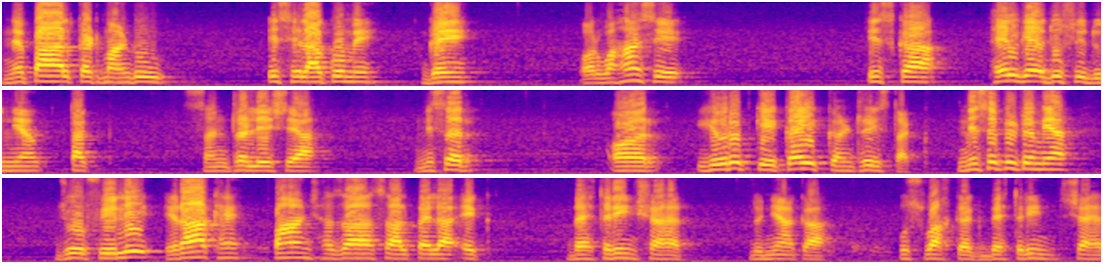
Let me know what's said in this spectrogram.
نیپال، کٹمانڈو اس علاقوں میں گئے اور وہاں سے اس کا پھیل گیا دوسری دنیا تک، سنٹرل ایشیا، مصر اور یورپ کے کئی کنٹریز تک۔ مسپیٹومیا جو فیلی عراق ہے پانچ ہزار سال پہلا ایک بہترین شہر دنیا کا، اس وقت کا ایک بہترین شہر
